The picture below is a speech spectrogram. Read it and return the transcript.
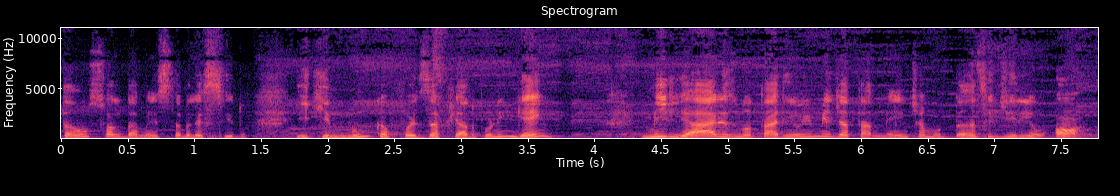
tão solidamente estabelecido e que nunca foi desafiado por ninguém. Milhares notariam imediatamente a mudança e diriam: ó, oh,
